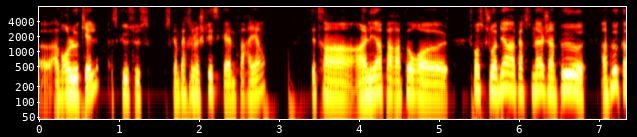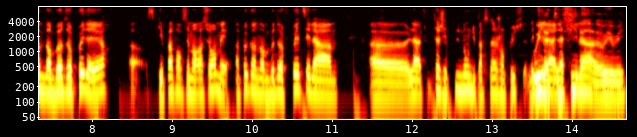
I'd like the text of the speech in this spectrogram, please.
euh, voir lequel, parce que ce- qu'un personnage clé c'est quand même pas rien. Peut-être un, lien par rapport. euh, je pense que je vois bien un personnage un peu, un peu comme dans Birds of Prey d'ailleurs, ce qui est pas forcément rassurant, mais un peu comme dans Birds of Prey, c'est la, euh, putain, j'ai plus le nom du personnage en plus, mais Oui, la, petite fille là, oui, oui,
